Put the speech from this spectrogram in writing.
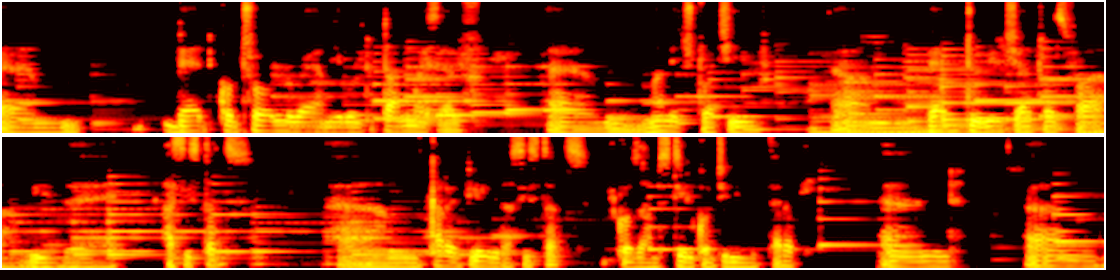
um, bed control where I'm able to turn myself, um, managed to achieve um, bed to wheelchair transfer with uh, assistance. Um, currently with assistance because I'm still continuing therapy, and um,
